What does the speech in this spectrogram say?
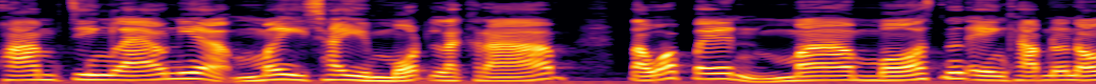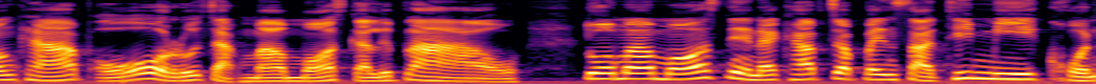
ความจริงแล้วเนี่ยไม่ใช่มดละครับ แต่ว่าเป็นมามอสนั่นเองครับน้องๆครับ โอ้รู้จักมามอสกันหรือเปล่า ตัวมามอสเนี่ยนะครับจะเป็นสัตว์ที่มีขน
